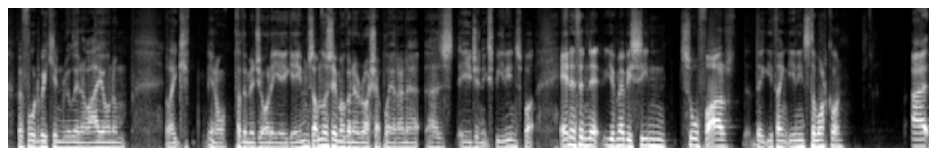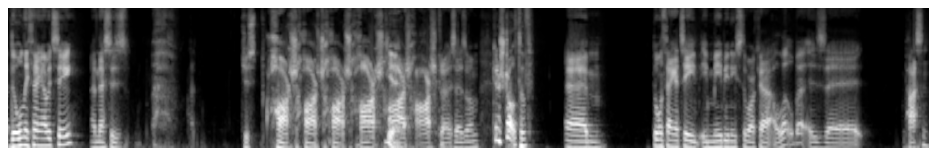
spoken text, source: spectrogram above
before we can really rely on him? Like you know, for the majority of games. I'm not saying we're going to rush a player in at his age and experience, but anything that you've maybe seen so far that you think he needs to work on? Uh, the only thing I would say, and this is just harsh, harsh, harsh, harsh, Yeah. harsh, harsh criticism. Constructive. Um, the only thing I'd say he maybe needs to work out a little bit is uh, passing,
